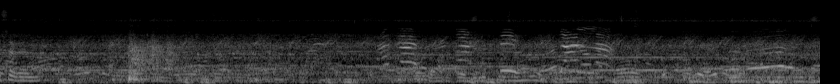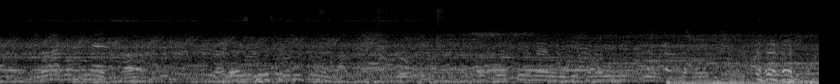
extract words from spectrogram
का नाही दाग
